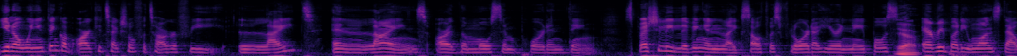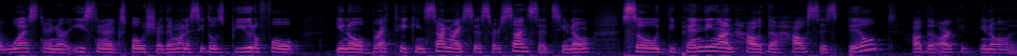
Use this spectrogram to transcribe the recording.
you know, when you think of architectural photography, light and lines are the most important thing. Especially living in like Southwest Florida here in Naples, yeah. everybody wants that western or eastern exposure. They want to see those beautiful, you know, breathtaking sunrises or sunsets, you know. So depending on how the house is built, how the arch, you know,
